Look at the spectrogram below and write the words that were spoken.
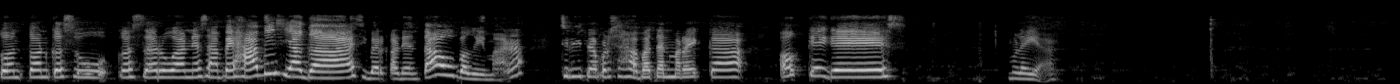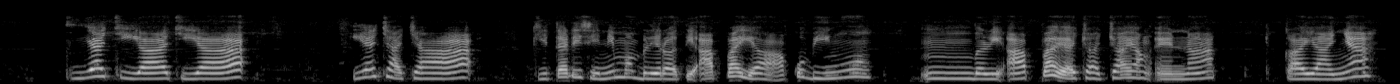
tonton kesu keseruannya sampai habis ya guys. Biar kalian tahu bagaimana cerita persahabatan mereka. Oke okay, guys. Mulai ya. Iya Cia Cia. Iya Caca. Kita di sini mau beli roti apa ya? Aku bingung. Hmm, beli apa ya Caca yang enak? Kayaknya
